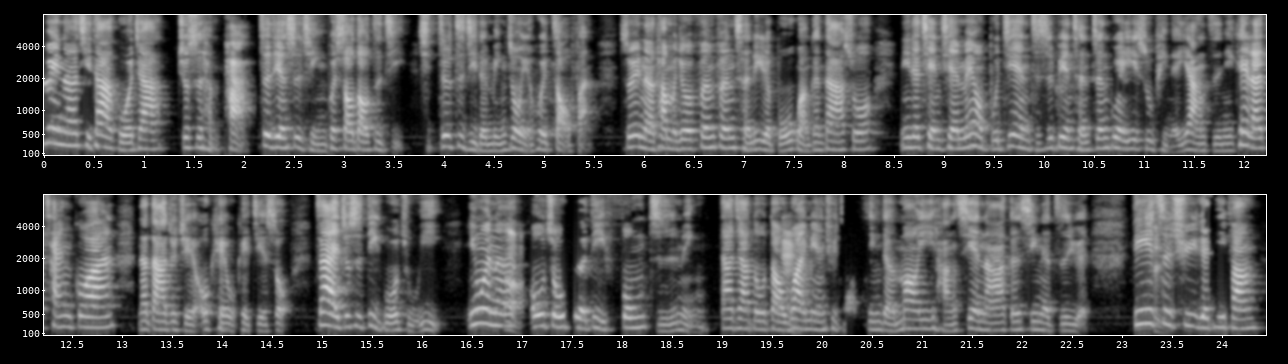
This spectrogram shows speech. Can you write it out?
所以呢，其他的国家就是很怕这件事情会烧到自己，就自己的民众也会造反。所以呢，他们就纷纷成立了博物馆，跟大家说：“你的钱钱没有不见，只是变成珍贵艺术品的样子，你可以来参观。”那大家就觉得 OK，我可以接受。再就是帝国主义，因为呢，欧洲各地封殖民，大家都到外面去找新的贸易航线啊，跟新的资源。第一次去一个地方，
